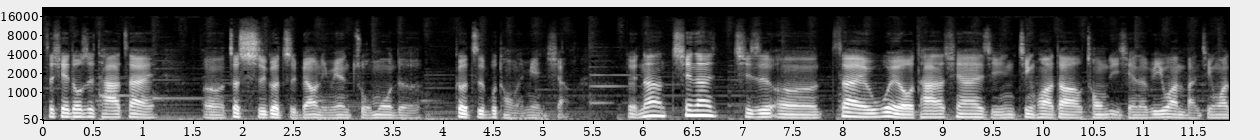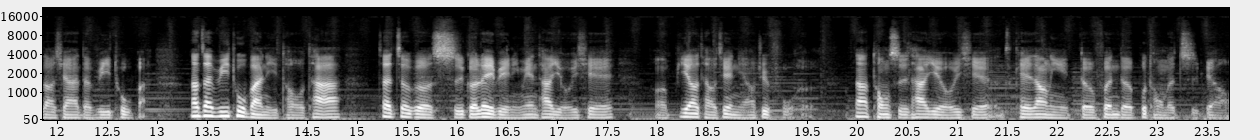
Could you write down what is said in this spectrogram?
这些都是他在呃这十个指标里面琢磨的。各自不同的面向，对。那现在其实呃，在 WELL 它现在已经进化到从以前的 V One 版进化到现在的 V Two 版。那在 V Two 版里头，它在这个十个类别里面，它有一些呃必要条件你要去符合。那同时它也有一些可以让你得分的不同的指标，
